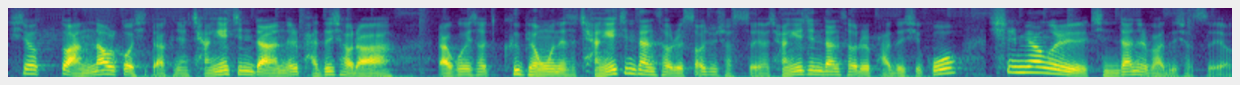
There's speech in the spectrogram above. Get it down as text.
시력도 안 나올 것이다. 그냥 장애 진단을 받으셔라. 라고 해서 그 병원에서 장애 진단서를 써주셨어요. 장애 진단서를 받으시고 실명을 진단을 받으셨어요.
